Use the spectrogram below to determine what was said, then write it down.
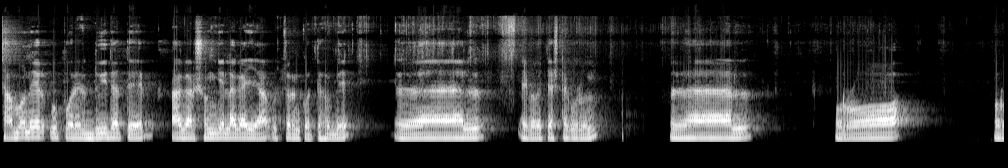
সামনের উপরের দুই দাঁতের আগার সঙ্গে লাগাইয়া উচ্চারণ করতে হবে। রাল এইভাবে চেষ্টা করুন রাল র র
